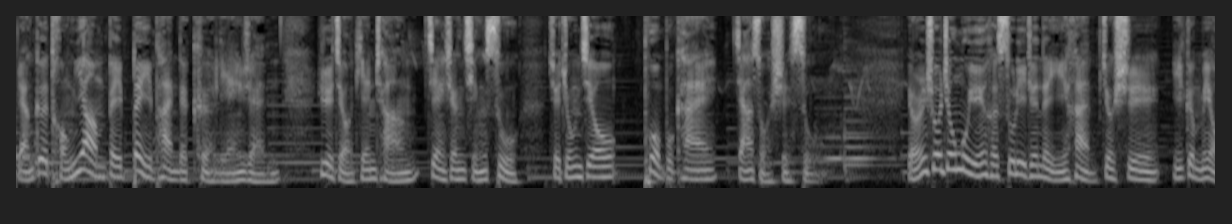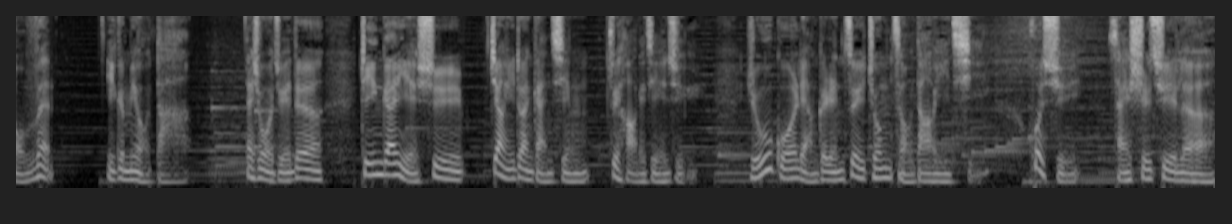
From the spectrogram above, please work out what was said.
两个同样被背叛的可怜人，日久天长，渐生情愫，却终究破不开枷锁世俗。有人说，周慕云和苏丽珍的遗憾就是一个没有问，一个没有答。但是我觉得，这应该也是这样一段感情最好的结局。如果两个人最终走到一起，或许才失去了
